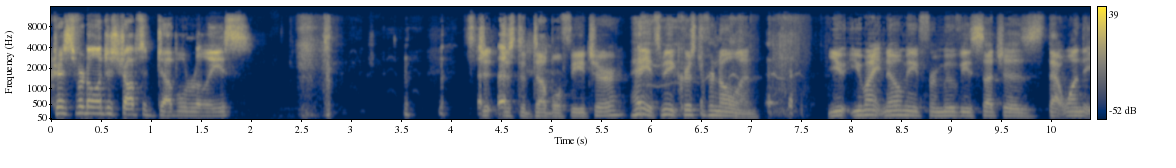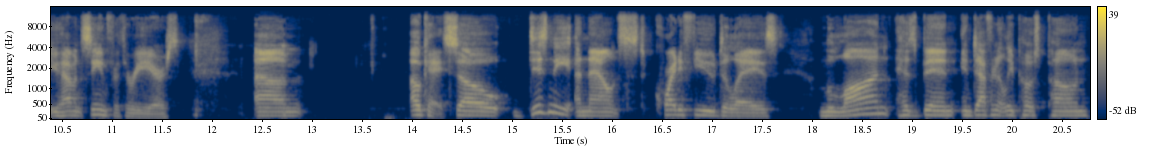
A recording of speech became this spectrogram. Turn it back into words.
Christopher Nolan just drops a double release. it's ju- just a double feature. Hey, it's me, Christopher Nolan. You you might know me from movies such as that one that you haven't seen for three years. Um, okay, so Disney announced quite a few delays. Mulan has been indefinitely postponed.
